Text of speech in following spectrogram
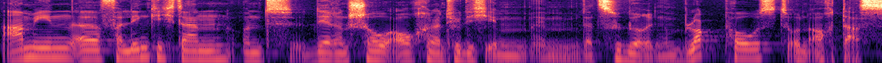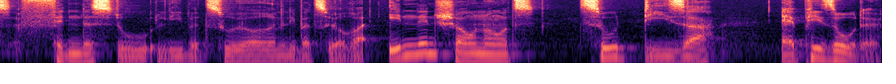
Armin äh, verlinke ich dann und deren Show auch natürlich im, im dazugehörigen Blogpost und auch das findest du, liebe Zuhörerinnen, liebe Zuhörer, in den Show Notes zu dieser Episode.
